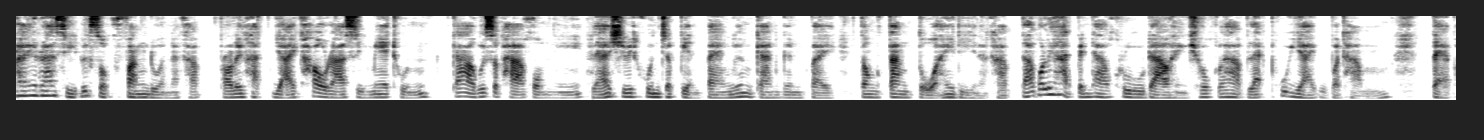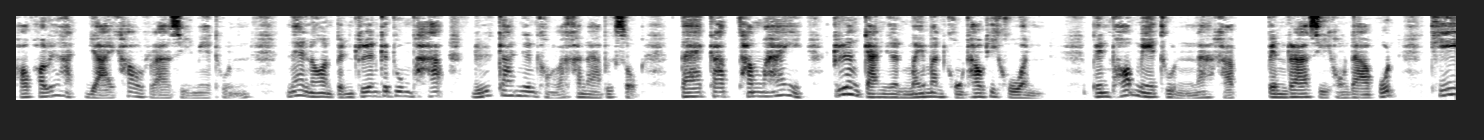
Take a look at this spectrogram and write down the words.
ใครราศีพฤษภฟังด่วนนะครับ เพราะฤหัสย้ายเข้าราศีเมถุน 9 พฤษภาคมนี้ และชีวิตคุณจะเปลี่ยนแปลงเรื่องการเงินไป ต้องตั้งตัวให้ดีนะครับ ดาวพฤหัสเป็นดาวครูดาวแห่งโชคลาภและผู้ใหญ่อุปถัมภ์ แต่พอพฤหัสย้ายเข้าราศีเมถุน แน่นอนเป็นเรือนกระดุมพระหรือการเงินของลัคนาพฤษภแต่กลับทำให้เรื่องการเงินไม่มั่นคงเท่าที่ควร เป็นเพราะเมถุนนะครับเป็นราศีของดาวพุธที่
